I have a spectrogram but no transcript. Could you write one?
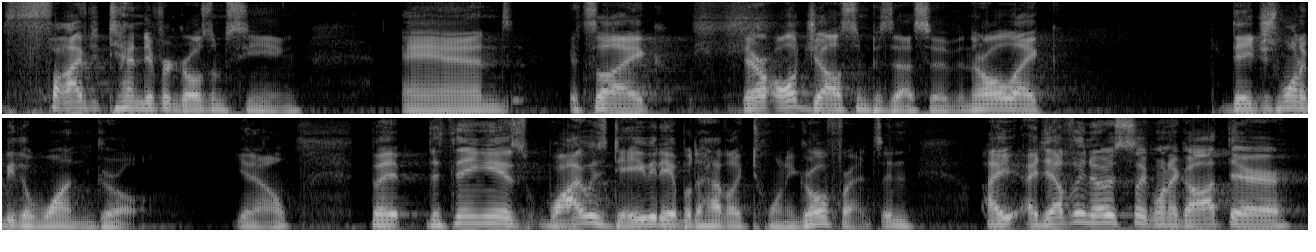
five to 10 different girls I'm seeing. And it's like, they're all jealous and possessive. And they're all like, they just want to be the one girl, you know? But the thing is, why was David able to have like 20 girlfriends? And I, I definitely noticed like when I got there,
